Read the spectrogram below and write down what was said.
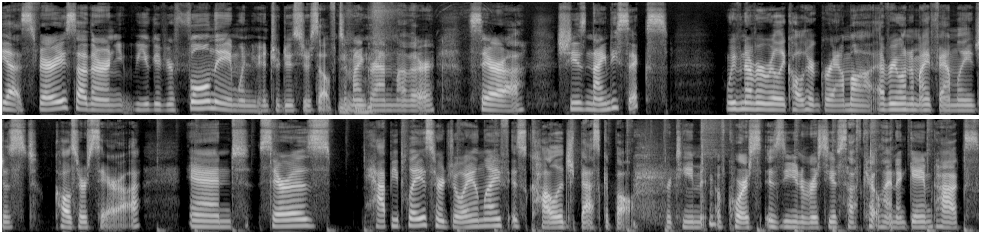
Yes, very Southern. You, you give your full name when you introduce yourself to my mm-hmm. grandmother, Sarah. She's 96. We've never really called her grandma. Everyone in my family just calls her Sarah. And Sarah's happy place, her joy in life is college basketball. Her team, of course, is the University of South Carolina Gamecocks.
